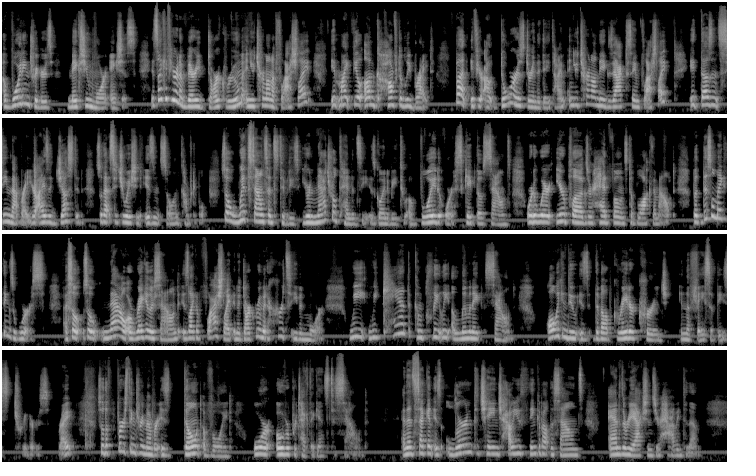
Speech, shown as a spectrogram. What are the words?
Avoiding triggers makes you more anxious. It's like if you're in a very dark room and you turn on a flashlight, it might feel uncomfortably bright. But if you're outdoors during the daytime and you turn on the exact same flashlight, it doesn't seem that bright. Your eyes adjusted so that situation isn't so uncomfortable. So, with sound sensitivities, your natural tendency is going to be to avoid or escape those sounds or to wear earplugs or headphones to block them out. But this will make things worse. Uh, so, so now a regular sound is like a flashlight in a dark room. It hurts even more. We, we can't completely eliminate sound. All we can do is develop greater courage in the face of these triggers, right? So the first thing to remember is don't avoid or overprotect against sound. And then second is learn to change how you think about the sounds and the reactions you're having to them.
